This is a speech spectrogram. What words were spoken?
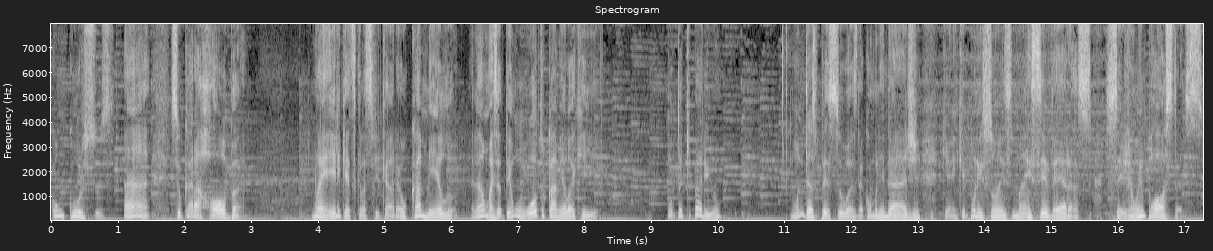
concursos. Ah, se o cara rouba, não é ele que é desclassificado, é o camelo. Não, mas eu tenho um outro camelo aqui. Puta que pariu. Muitas pessoas da comunidade querem que punições mais severas sejam impostas.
